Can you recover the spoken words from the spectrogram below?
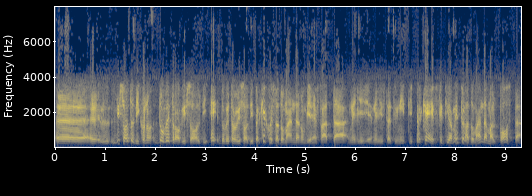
Eh, di solito dicono dove trovi i soldi? E dove trovi i soldi? Perché questa domanda non viene fatta negli, negli Stati Uniti? Perché è effettivamente una domanda mal posta.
